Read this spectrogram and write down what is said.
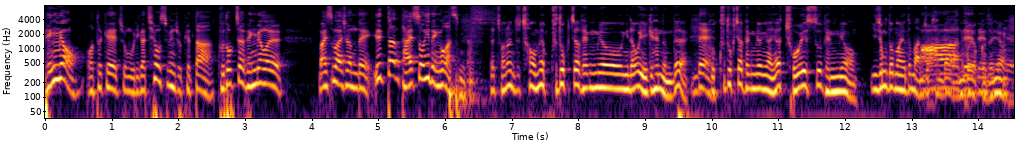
100명 어떻게 좀 우리가 채웠으면 좋겠다. 구독자 100명을 말씀하셨는데 일단 달성이 된 것 같습니다. 저는 처음에 구독자 100명이라고 얘기를 했는데 네. 그 구독자 100명이 아니라 조회수 100명 이 정도만 해도 만족한다라는 아, 네, 거였거든요. 네, 네.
